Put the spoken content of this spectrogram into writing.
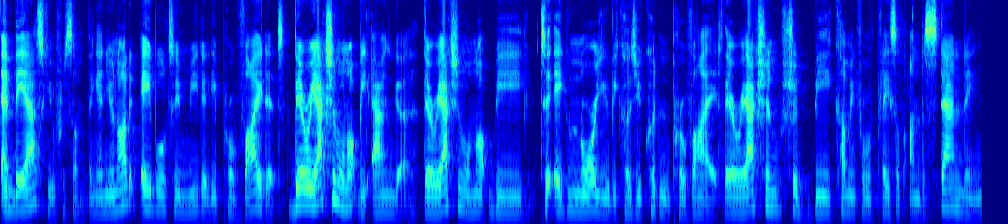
and they ask you for something and you're not able to immediately provide it, their reaction will not be anger. Their reaction will not be to ignore you because you couldn't provide. Their reaction should be coming from a place of understanding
